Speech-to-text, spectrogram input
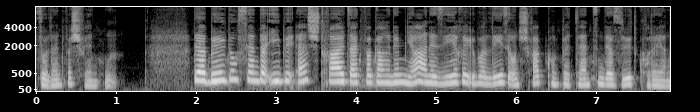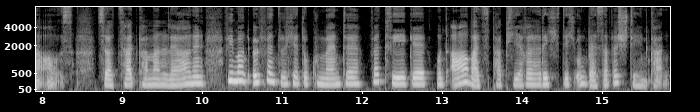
sollen verschwinden. Der Bildungssender IBS strahlt seit vergangenem Jahr eine Serie über Lese- und Schreibkompetenzen der Südkoreaner aus. Zurzeit kann man lernen, wie man öffentliche Dokumente, Verträge und Arbeitspapiere richtig und besser verstehen kann.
